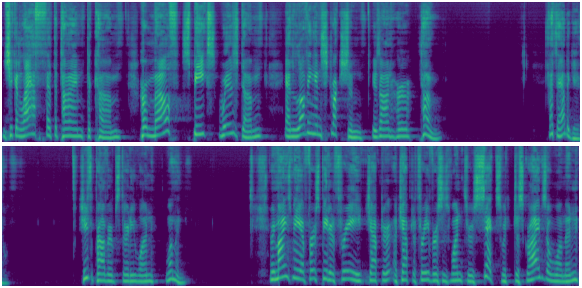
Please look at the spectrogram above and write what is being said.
and she can laugh at the time to come. Her mouth speaks wisdom, and loving instruction is on her tongue. That's Abigail. She's a Proverbs 31 woman. It reminds me of 1 Peter 3, chapter, uh, chapter 3, verses 1 through 6, which describes a woman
